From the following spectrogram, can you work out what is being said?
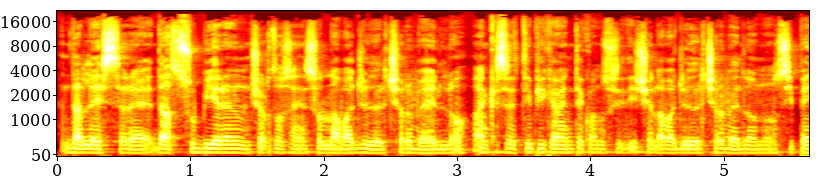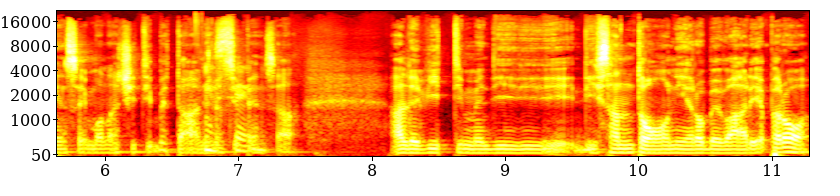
dall'essere, da subire in un certo senso il lavaggio del cervello, anche se tipicamente quando si dice lavaggio del cervello non si pensa ai monaci tibetani, non sì. si pensa alle vittime di, di, di santoni e robe varie, però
